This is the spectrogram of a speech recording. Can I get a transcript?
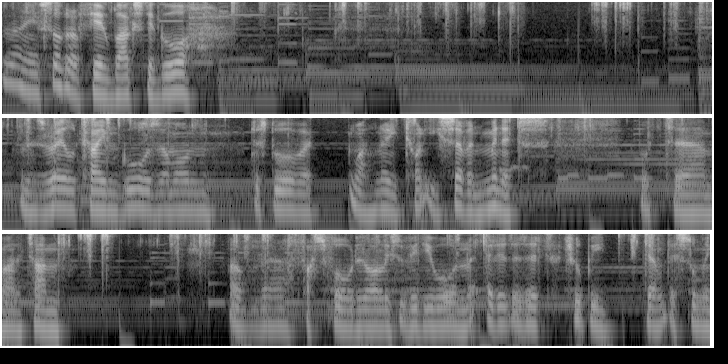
Right, still got a few bags to go. And as real time goes, I'm on just over well nearly 27 minutes but uh, by the time I've uh, fast forwarded all this video and edited it, it should be down to something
